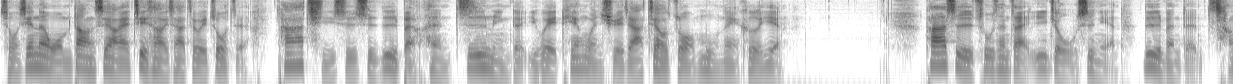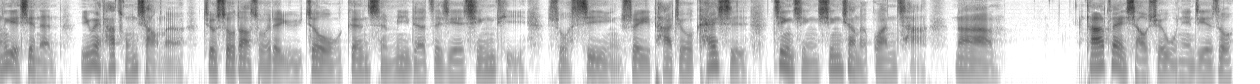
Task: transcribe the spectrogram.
首先呢，我们当然是要来介绍一下这位作者，他其实是日本很知名的一位天文学家，叫做木内鹤彦。他是出生在一九五四年，日本的长野县人。因为他从小呢就受到所谓的宇宙跟神秘的这些星体所吸引，所以他就开始进行星象的观察。那他在小学五年级的时候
